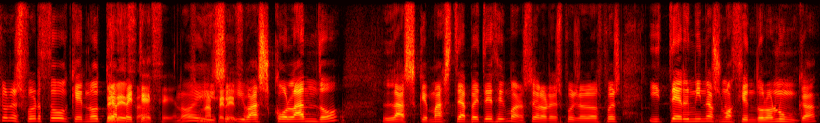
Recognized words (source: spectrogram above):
que un esfuerzo que no te Pereza. apetece, ¿no? Y, y vas colando las que más te apetecen, bueno, esto ya lo haré después, ya lo haré después, y terminas no haciéndolo nunca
